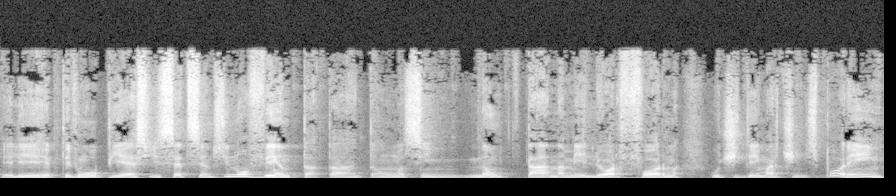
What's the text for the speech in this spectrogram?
ele teve um OPS de 790, tá? Então, assim, não está na melhor forma o Tidei Martins. Porém,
